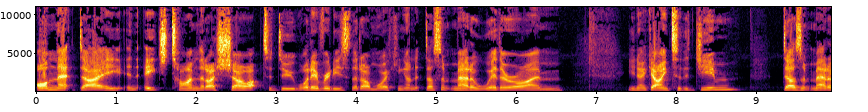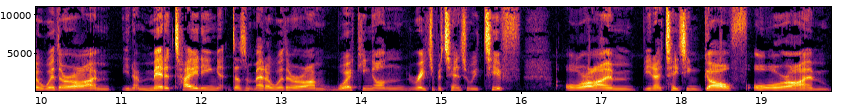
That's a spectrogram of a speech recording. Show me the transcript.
on that day and each time that I show up to do whatever it is that I'm working on. It doesn't matter whether I'm, you know, going to the gym, doesn't matter whether I'm, you know, meditating, it doesn't matter whether I'm working on Reach Your Potential with Tiff. or I'm, you know, teaching golf, or I'm,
